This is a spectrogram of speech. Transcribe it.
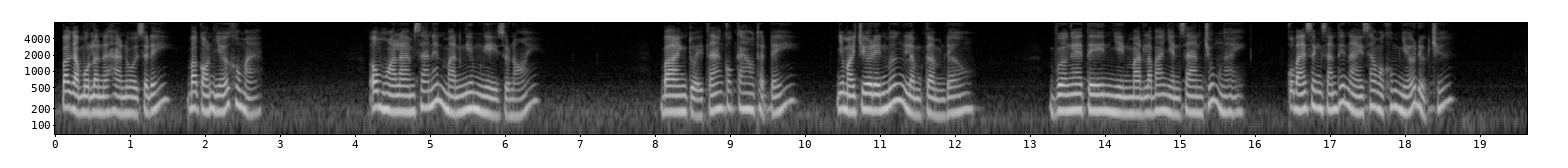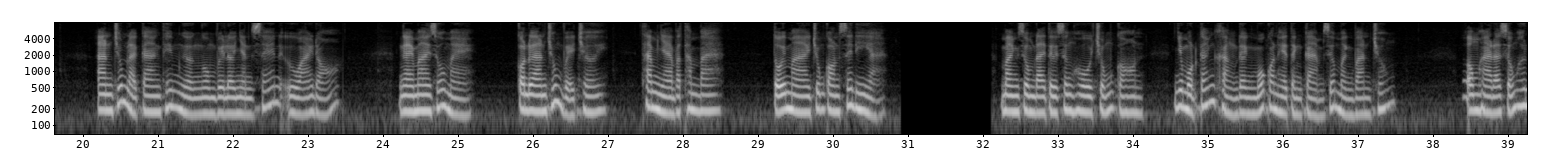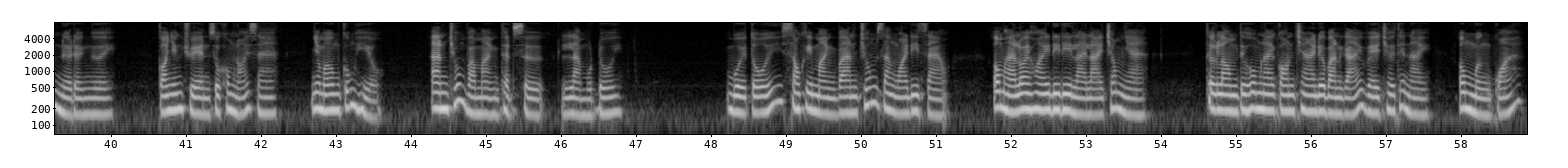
Ba gặp một lần ở Hà Nội rồi đấy. Ba còn nhớ không ạ? Ông Hòa làm xa nét mặt nghiêm nghị rồi nói. Ba anh tuổi ta có cao thật đấy. Nhưng mà chưa đến mức lầm cầm đâu Vừa nghe tên Nhìn mặt là ba nhận ra chút ngay Cô bé xinh xắn thế này Sao mà không nhớ được chứ? Anh chúng lại càng thêm ngượng ngùng Về lời nhận xét ưu ái đó. Ngày mai số mẹ Còn đưa anh chúng về chơi, Thăm nhà và thăm ba. Tối mai chúng con sẽ đi à Mạnh dùng đại từ xưng hô chúng con Như một cách khẳng định mối quan hệ tình cảm giữa mình và anh chúng. Ông Hà đã sống hơn nửa đời người. Có những chuyện dù không nói ra, Nhưng mà ông cũng hiểu. Anh chúng và Mạnh thật sự là một đôi Buổi tối, Sau khi mảnh vàn trốn ra ngoài đi dạo, Ông Hà loay hoay đi đi lại lại trong nhà Thực lòng thì hôm nay con trai đưa bạn gái về chơi thế này, Ông mừng quá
